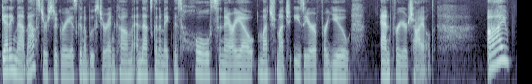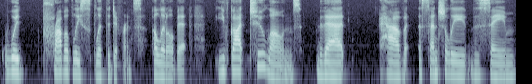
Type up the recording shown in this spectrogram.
getting that master's degree is going to boost your income, and that's going to make this whole scenario much, much easier for you and for your child. I would probably split the difference a little bit. You've got two loans that have essentially the same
